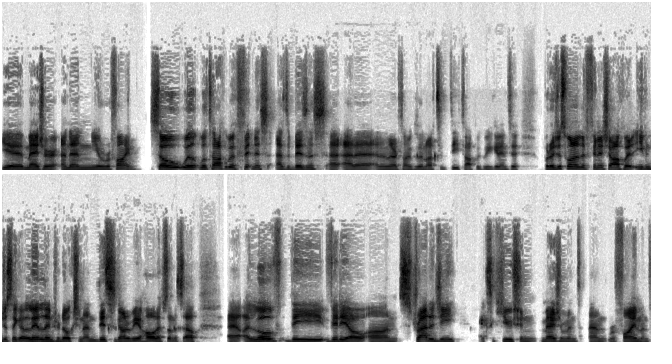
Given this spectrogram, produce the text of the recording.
you measure, and then you refine. So we'll we'll talk about fitness as a business at, at, a, at another time because I know it's a deep topic we get into. But I just wanted to finish off with even just like a little introduction, and this is going to be a whole episode itself. Uh, I love the video on strategy, execution, measurement, and refinement.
